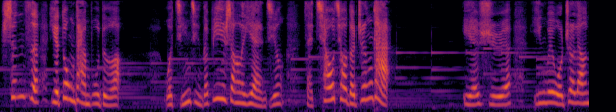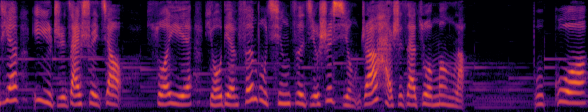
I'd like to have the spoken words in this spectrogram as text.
身子也动弹不得。我紧紧地闭上了眼睛，再悄悄地睁开。也许因为我这两天一直在睡觉，所以有点分不清自己是醒着还是在做梦了。不过，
